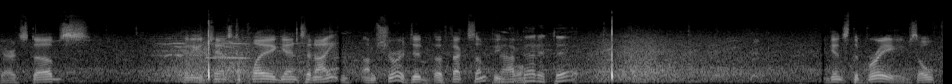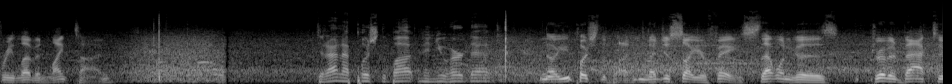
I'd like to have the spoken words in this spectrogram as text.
Garrett Stubbs getting a chance to play again tonight. I'm sure it did affect some people. I bet it did. Against the Braves, 0 for 11 lifetime. Did I not push the button and you heard that? No, you pushed the button. I just saw your face. That one was driven back to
